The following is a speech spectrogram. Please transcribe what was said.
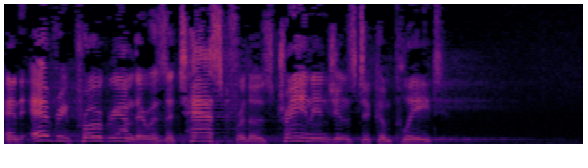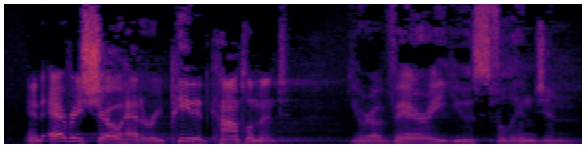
And every program there was a task for those train engines to complete. And every show had a repeated compliment. You're a very useful engine.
